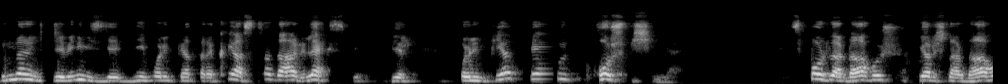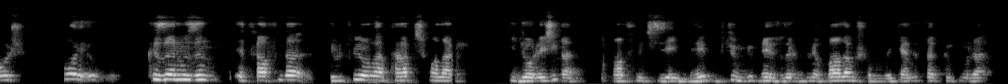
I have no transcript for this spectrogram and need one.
bundan önce benim izlediğim olimpiyatlara kıyasla daha relax bir, bir olimpiyat ve bu hoş bir şey yani. Sporcular daha hoş, yarışlar daha hoş. O kızlarımızın etrafında yürütülüyor olan tartışmalar ideolojik altını çizeyim. Hep bütün mevzuları birbirine bağlamış olayım. Kendi takıntımı da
